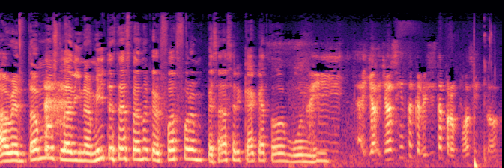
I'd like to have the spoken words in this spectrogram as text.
Aventamos la dinamita, estaba esperando que el fósforo empezara a hacer caca a todo el mundo. Sí, yo, yo siento que lo hiciste a propósito.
